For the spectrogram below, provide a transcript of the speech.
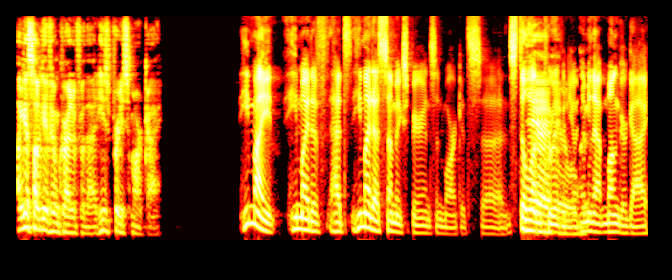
I guess I'll give him credit for that. He's a pretty smart guy. He might he might have had he might have some experience in markets uh, still yeah, unproven you. I mean that munger guy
